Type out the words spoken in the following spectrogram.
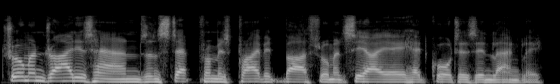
Truman dried his hands and stepped from his private bathroom at CIA headquarters in Langley.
